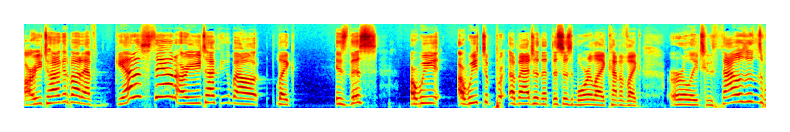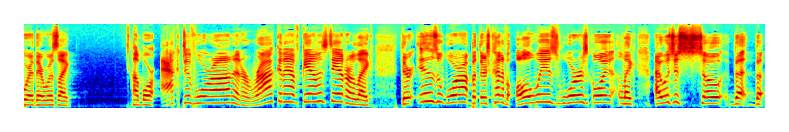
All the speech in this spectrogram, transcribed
are you talking about Afghanistan? Are you talking about like is this are we are we to pr- imagine that this is more like kind of like early 2000s where there was like a more active war on in Iraq and Afghanistan, or like there is a war on, but there's kind of always wars going. Like I was just so that the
